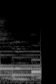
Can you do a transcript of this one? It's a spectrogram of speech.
question.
